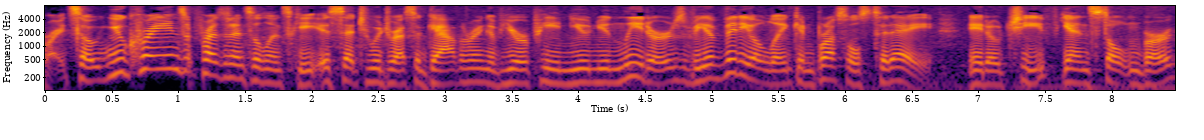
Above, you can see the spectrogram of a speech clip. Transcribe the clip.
right, so Ukraine's President Zelensky is set to address a gathering of European Union leaders via video link in Brussels today. NATO chief Jens Stoltenberg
